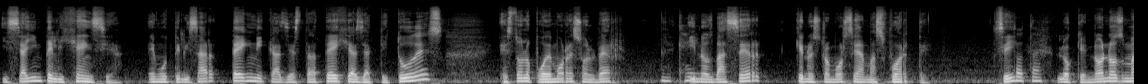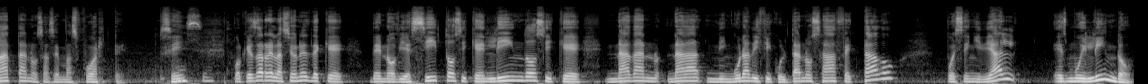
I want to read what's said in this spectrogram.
y si hay inteligencia en utilizar técnicas y estrategias y actitudes, esto lo podemos resolver. Y nos va a hacer que nuestro amor sea más fuerte. ¿sí? Lo que no nos mata nos hace más fuerte. ¿Sí? Porque esas relaciones de que de noviecitos y que lindos y que nada, nada, ninguna dificultad nos ha afectado, pues en ideal es muy lindo,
